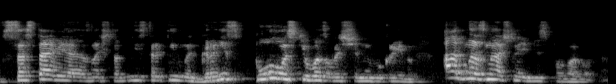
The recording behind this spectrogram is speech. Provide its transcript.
в составе значит, административных границ полностью возвращены в Украину. Однозначно и бесповоротно.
